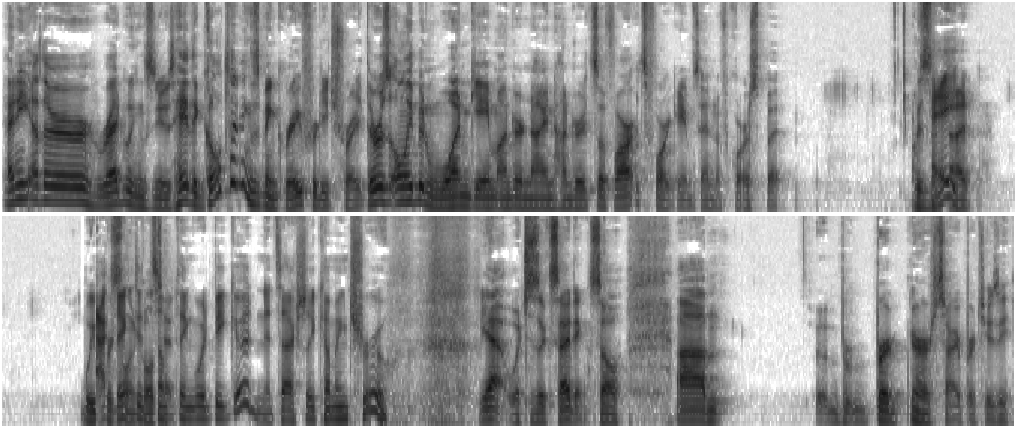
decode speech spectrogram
Any other Red Wings news? Hey, the goaltending has been great for Detroit. There has only been one game under 900 so far. It's four games in, of course, but was Hey. uh, We Excellent predicted something would be good, and it's actually coming true. Yeah, which is exciting. So, um, Ber- or sorry, Bertuzzi,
